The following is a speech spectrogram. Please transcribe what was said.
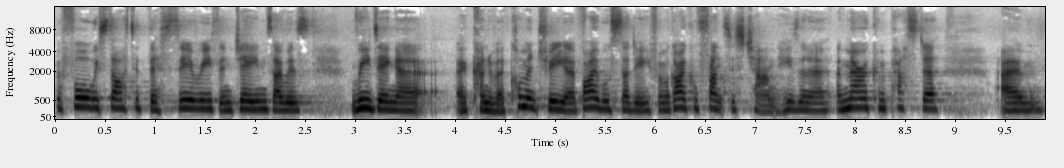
before we started this series in James, I was reading a, a kind of a commentary, a Bible study from a guy called Francis Chan. He's an uh, American pastor. Um,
